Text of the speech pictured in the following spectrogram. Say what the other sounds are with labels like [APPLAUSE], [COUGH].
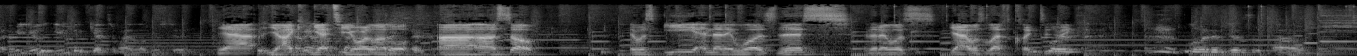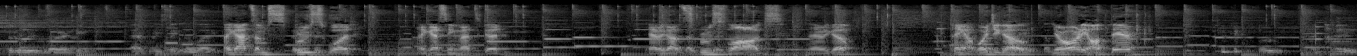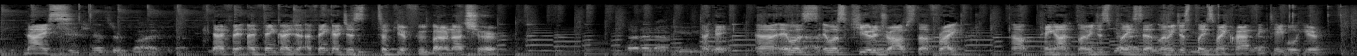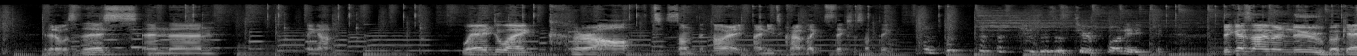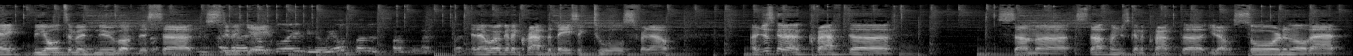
I mean, you you can get to my levels too. Yeah, yeah, I can get to your level. Uh, uh, so, it was E and then it was this, and then it was, yeah, it was left click to make. Lloyd [LAUGHS] is just um, literally learning every single like. I got some spruce Basics. wood. I'm guessing that's good. Yeah, we got spruce logs. There we go. Hang on, where'd you go? You're already up there? Nice. Yeah, I, I think I, I think I just took your food, but I'm not sure. Okay, uh, it was it was Q to drop stuff, right? Oh, hang on. Let me just place it. Let me just place my crafting table here. And then it was this, and then hang on. Where do I craft something? All right, I need to craft like sticks or something. This is too funny. Because I'm a noob, okay? The ultimate noob of this uh, I, I stupid don't game. blame you. We all started somewhere. But And then we're gonna craft the basic tools for now. I'm just gonna craft uh, some uh, stuff. I'm just gonna craft the, you know, sword and all that.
